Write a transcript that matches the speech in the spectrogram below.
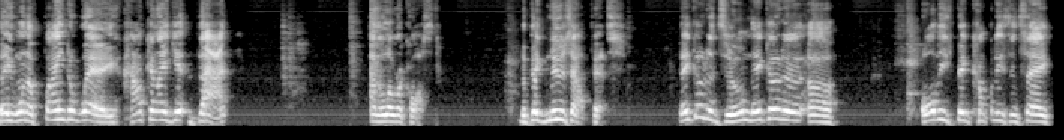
They want to find a way, how can I get that at a lower cost? The big news outfits. They go to Zoom, they go to uh, all these big companies and say,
